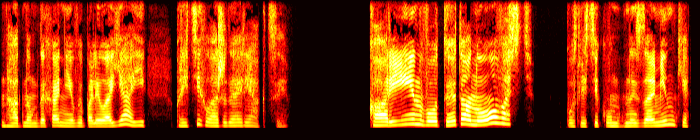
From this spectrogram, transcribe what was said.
На одном дыхании выпалила я и притихла, ожидая реакции. «Карин, вот это новость!» После секундной заминки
